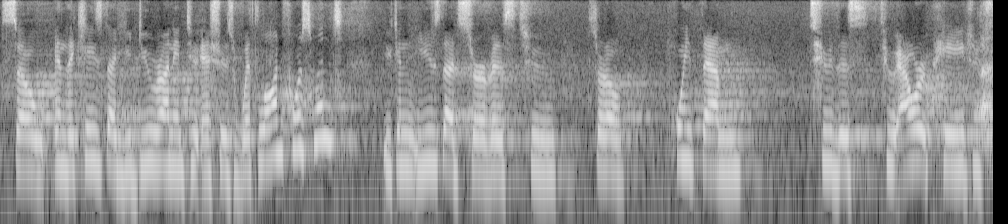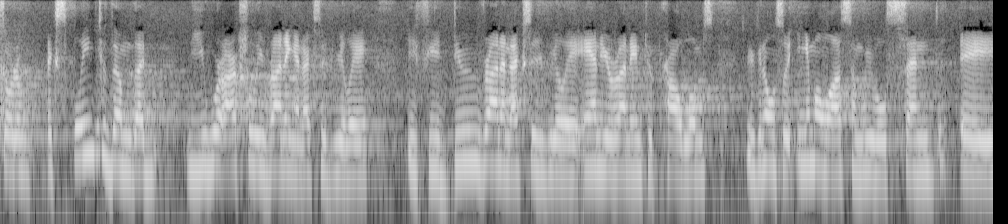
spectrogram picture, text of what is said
so in the case that you do run into issues with law enforcement, you can use that service to sort of point them to this, to our page and sort of explain to them that you were actually running an exit relay. If you do run an exit relay and you run into problems, you can also email us and we will send a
